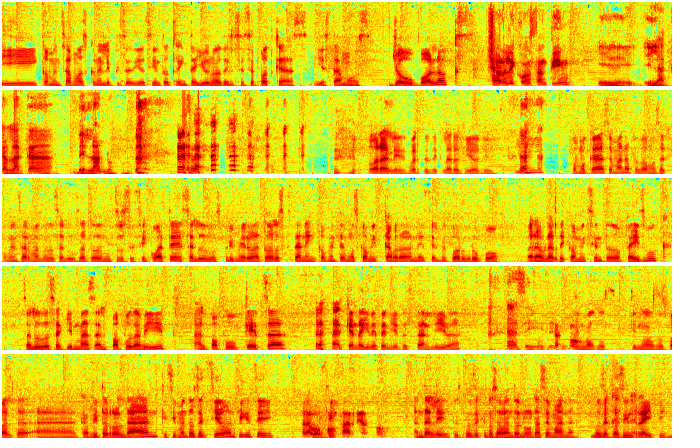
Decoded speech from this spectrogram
Y comenzamos con el episodio 131 del CC Podcast. Y estamos Joe Bollocks, Charlie Constantín y, y la calaca del ano. Órale, fuertes declaraciones. Y como cada semana, pues vamos a comenzar mandando saludos a todos nuestros cuates. Saludos primero a todos los que están en Comentemos Cómics Cabrones, el mejor grupo para hablar de cómics en todo Facebook. Saludos a quien más, al Papu David, al Papu Quetza, que anda ahí defendiendo Stan Liva. sí, sí. ¿Quién más, nos, quién más nos falta? A Carlito Roldán, que sí mandó sección, fíjense. Bravo, fanfarrias, ¿no? Ándale, después de que nos abandonó una semana, nos dejó sin rating.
